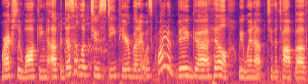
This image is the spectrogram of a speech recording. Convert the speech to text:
We're actually walking up. It doesn't look too steep here, but it was quite a big uh, hill we went up to the top of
